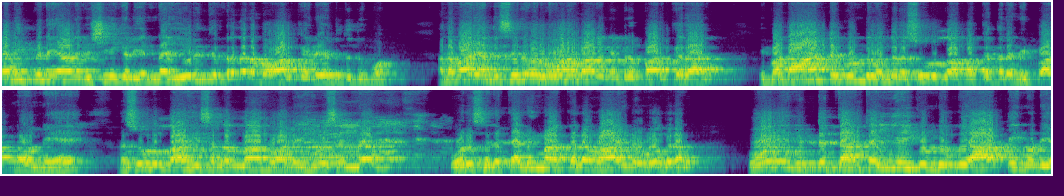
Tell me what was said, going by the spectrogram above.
படிப்பினையான விஷயங்கள் என்ன இருக்குன்றத நம்ம வாழ்க்கையில எடுத்துட்டு போனோம் அந்த மாதிரி அந்த சிறுவர் ஓரமாக நின்று பார்க்கிறார். இப்ப அந்த ஆட்டை கொண்டு வந்து ரசூலுல்லா பக்கத்துல நிப்பாட்டின உடனே ரசூலுல்லாஹி சல்லல்லாஹு அலேஹி வசல்லம் ஒரு சில களிமாக்களை வாயில ஓதுறாங்க ஓடி விட்டு தான் கையை கொண்டு போய் ஆட்டினுடைய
